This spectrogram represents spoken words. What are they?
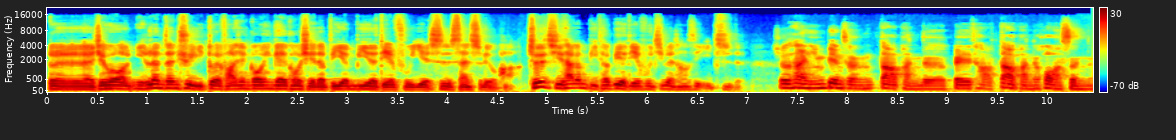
对对对，结果你认真去一对，发现 CoinGecko 写的 BNB 的跌幅也是三十六趴，就是其实它跟比特币的跌幅基本上是一致的。就是它已经变成大盘的贝塔，大盘的化身了。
